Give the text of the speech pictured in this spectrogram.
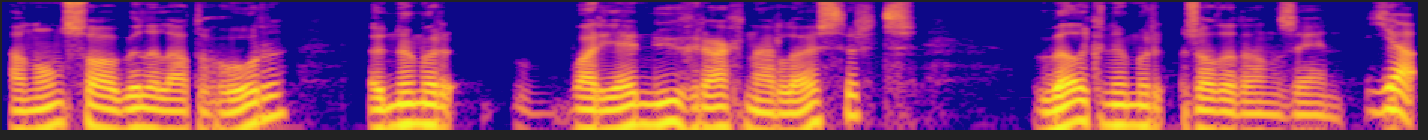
aan ons zou willen laten horen, een nummer waar jij nu graag naar luistert, welk nummer zou dat dan zijn? Ja,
